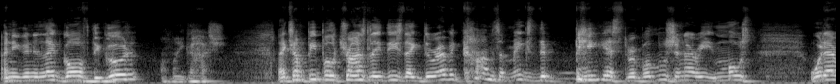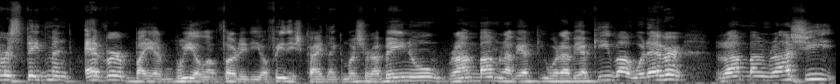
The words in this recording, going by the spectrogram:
and you're gonna let go of the good oh my gosh like some people translate this like the Rebbe comes and makes the biggest revolutionary most whatever statement ever by a real authority of Yiddishkeit like Moshe Rabbeinu, Rambam, Rabbi Akiva, whatever, Rambam, Rashi,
